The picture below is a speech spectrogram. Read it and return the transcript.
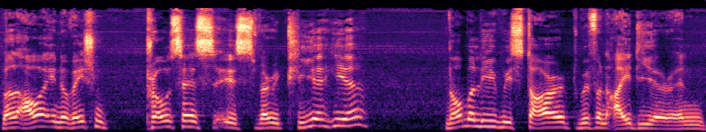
Well, our innovation process is very clear here. Normally, we start with an idea and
